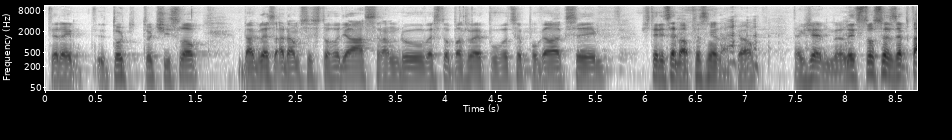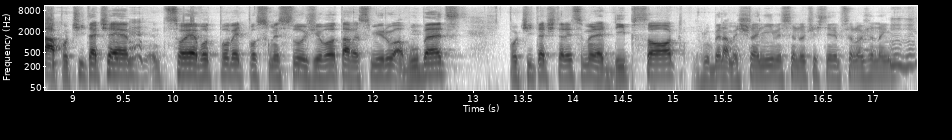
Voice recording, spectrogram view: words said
který, to, to číslo, Douglas Adams si z toho dělá srandu ve stopařové původce po galaxii 42, přesně tak, jo. Takže lidstvo se zeptá počítače, co je odpověď po smyslu života, vesmíru a vůbec. Počítač, který se jmenuje Deep Thought, hlubina myšlení, myslím do češtiny přeložený, mm-hmm.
